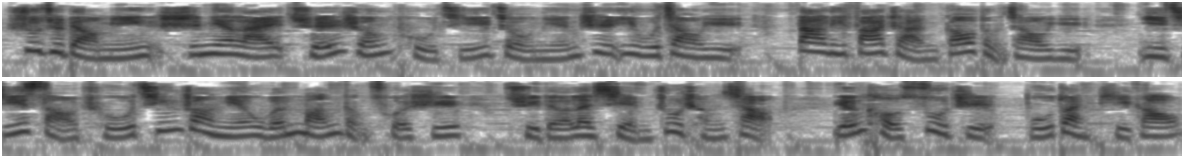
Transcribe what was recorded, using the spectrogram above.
数据表明，十年来全省普及九年制义务教育、大力发展高等教育以及扫除青壮年文盲等措施取得了显著成效，人口素质不断提高。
